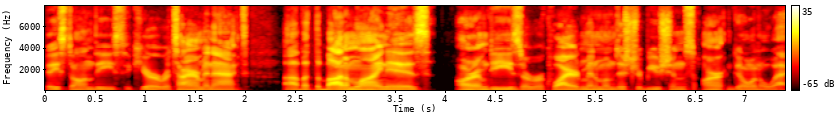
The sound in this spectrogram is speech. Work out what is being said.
based on the Secure Retirement Act. Uh, but the bottom line is RMDs or required minimum distributions aren't going away.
